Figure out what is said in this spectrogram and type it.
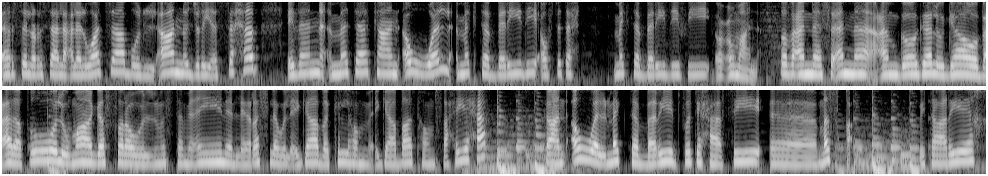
أرسل الرسالة على الواتساب والآن نجري السحب. إذا متى كان أول مكتب بريدي أو افتتح مكتب بريدي في عمان. طبعا سألنا عن جوجل وجاوب على طول وما قصروا المستمعين اللي رسلوا الإجابة كلهم إجاباتهم صحيحة. كان أول مكتب بريد فتح في آه، مسقط بتاريخ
